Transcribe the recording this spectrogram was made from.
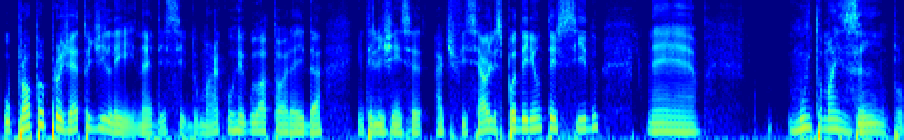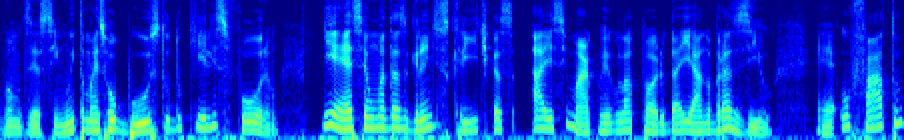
o próprio projeto de lei, né, desse, do marco regulatório aí da inteligência artificial, eles poderiam ter sido né, muito mais amplo, vamos dizer assim, muito mais robusto do que eles foram. E essa é uma das grandes críticas a esse marco regulatório da IA no Brasil. É, o fato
